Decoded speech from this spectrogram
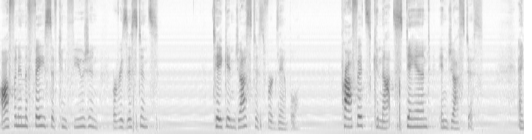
often in the face of confusion or resistance. Take injustice, for example. Prophets cannot stand injustice. And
